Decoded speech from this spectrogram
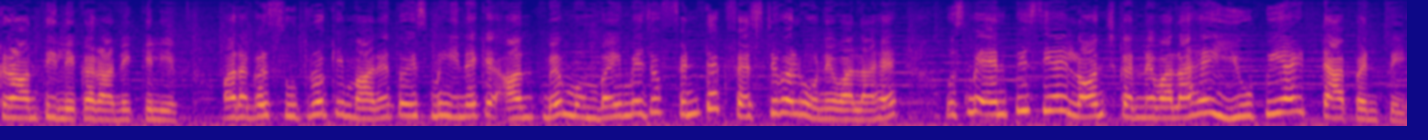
क्रांति लेकर आने के लिए। और अगर सूत्रों की माने तो इस महीने के अंत में मुंबई में जो फिनटेक फेस्टिवल होने वाला है, उसमें एनपीसीआई लॉन्च करने वाला है UPI tap and pay.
